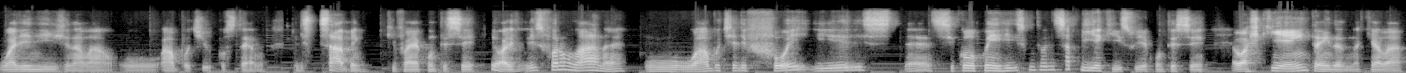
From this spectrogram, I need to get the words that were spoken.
o alienígena lá, o Abbott e o Costello. Eles sabem que vai acontecer. E olha, eles foram lá, né? O, o Abbott ele foi e ele né, se colocou em risco, então ele sabia que isso ia acontecer. Eu acho que entra ainda naquela.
